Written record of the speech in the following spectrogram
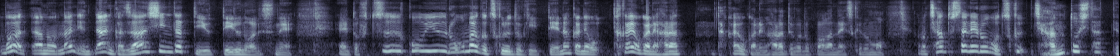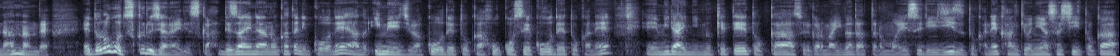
僕はあの何何か斬新だって言っているのはですね、えー、と普通こういうロゴマーク作る時ってなんかね高いお金払高いお金が払ってるかどうかわかんないですけどもあのちゃんとしたねロゴを作ちゃんとしたって何なんだよ、えっ、とロゴを作るじゃないですか。デザイナーの方にこうねあのイメージはこうでとか方向性こうでとかね、えー、未来に向けてとかそれからまあ今だったらもう SDGs とかね環境に優しいとか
